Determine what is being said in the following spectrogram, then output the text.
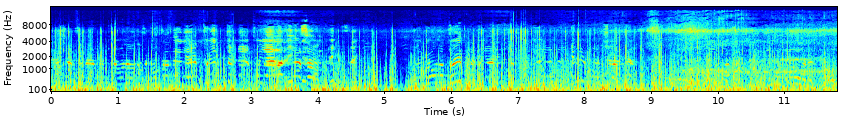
Det känns som att man kan hålla undan. Så kommer de Nelly Höök på yttern där på Jan Eliasson. Riktigt snyggt. Han kommer på yttern för Jan Eliasson. Grym omkörning. Och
